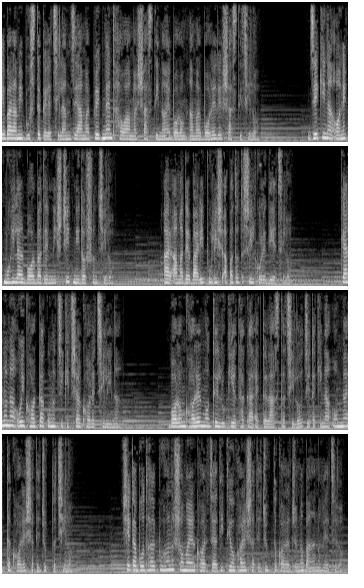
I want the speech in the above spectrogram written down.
এবার আমি বুঝতে পেরেছিলাম যে আমার প্রেগন্যান্ট হওয়া আমার শাস্তি নয়, বরং আমার বরের শাস্তি ছিল। যে কিনা অনেক মহিলার বরবাদের নিশ্চিত নিদর্শন ছিল। আর আমাদের বাড়ি পুলিশ আপাতত সিল করে দিয়েছিল। কেননা ওই ঘরটা কোনো চিকিৎসার ঘরে ছিলি না। বরং ঘরের মধ্যে লুকিয়ে থাকা একটা রাস্তা ছিল যেটা কিনা অন্য একটা ঘরের সাথে যুক্ত ছিল। সেটা বোধহয় পুরনো সময়ের ঘর যা দ্বিতীয় ঘরের সাথে যুক্ত করার জন্য বানানো হয়েছিল।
